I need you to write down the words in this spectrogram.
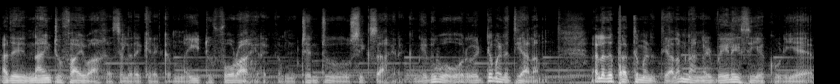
அது நைன் டு ஃபைவ் ஆக சிலருக்கு இருக்கும் எயிட் டு ஃபோர் ஆக இருக்கும் டென் டு சிக்ஸ் ஆக இருக்கும். எதுவோ ஒரு எட்டு மணித்தியாலம் அல்லது பத்து மணித்தியாலம் நாங்கள் வேலை செய்யக்கூடிய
